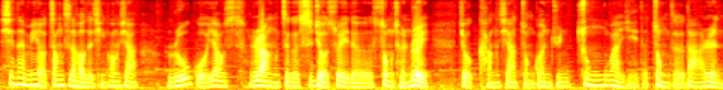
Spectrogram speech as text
现在没有张志豪的情况下，如果要是让这个十九岁的宋承瑞就扛下总冠军中外野的重责大任，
